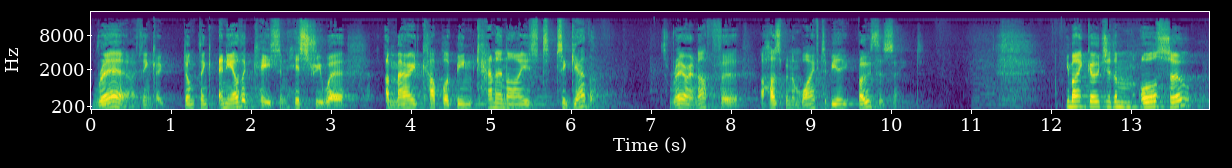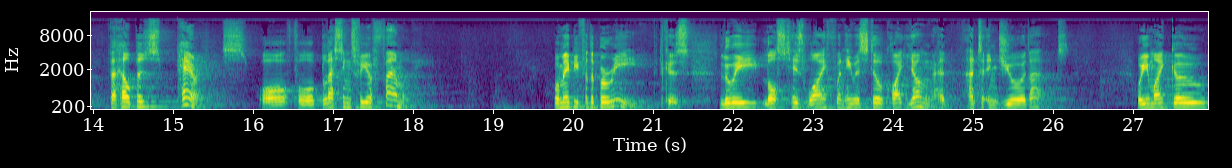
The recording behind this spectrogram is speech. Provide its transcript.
rare. I think I don't think any other case in history where a married couple have been canonized together. It's rare enough for a husband and wife to be both a saint. You might go to them also for help as parents or for blessings for your family. Or maybe for the bereaved, because Louis lost his wife when he was still quite young, had, had to endure that. Or you might go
